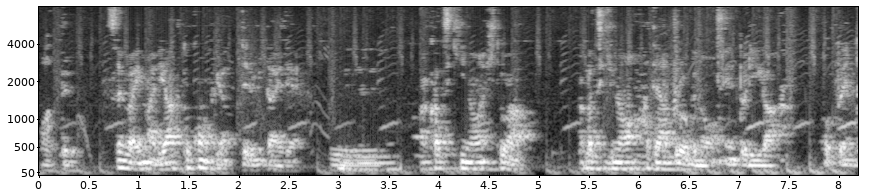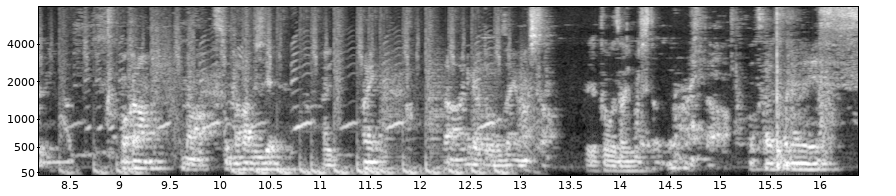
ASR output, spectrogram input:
わってる。そういえば今、 React Conf やってるみたいで、うん。暁の人が、暁のハテナブログのエントリーが、ホットエントリーになってわからん。まあ、そんな感じで。はい。はい。あありがとうございました。ありがとうございました。はい。お疲れ様です。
